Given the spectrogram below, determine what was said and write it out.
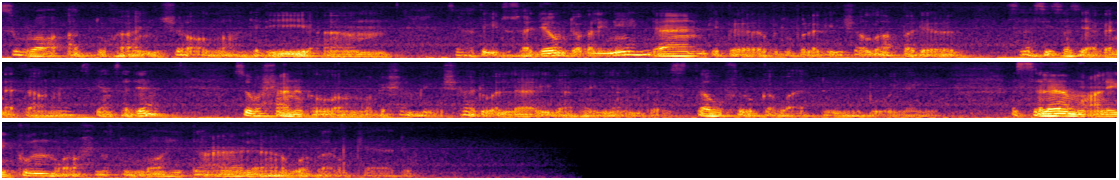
surah Ad-Duha insya-Allah. Jadi um, saya kata itu saja untuk kali ini dan kita berjumpa lagi insya-Allah pada sesi-sesi akan datang. Sekian saja. Subhanakallah wa bihamdi asyhadu an la ilaha illa anta astaghfiruka wa atubu ilaik. Assalamualaikum warahmatullahi taala wabarakatuh.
